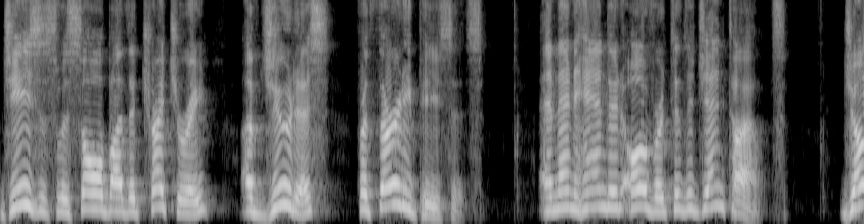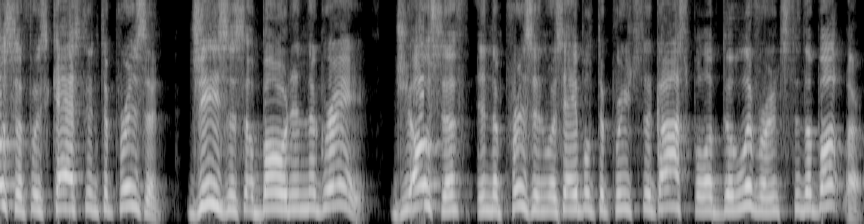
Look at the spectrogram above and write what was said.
Jesus was sold by the treachery of Judas for 30 pieces and then handed over to the Gentiles. Joseph was cast into prison. Jesus abode in the grave. Joseph in the prison was able to preach the gospel of deliverance to the butler.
